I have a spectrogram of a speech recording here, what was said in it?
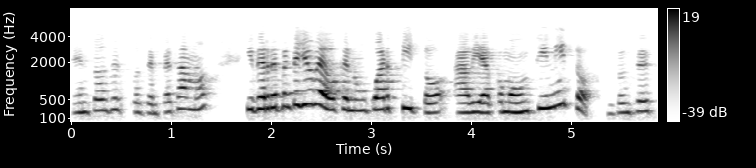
Entonces, pues empezamos y de repente yo veo que en un cuartito había como un cinito. Entonces,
